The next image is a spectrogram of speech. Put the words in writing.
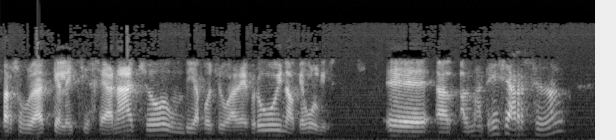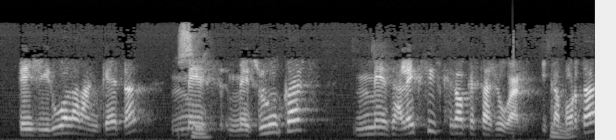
per suposat, que l'Echigea Nacho, un dia pot jugar De Bruyne, el que vulguis. Eh, el, el mateix Arsenal té Giroud a la banqueta, Sí. més, més Lucas, més Alexis, que és el que està jugant, i que porta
